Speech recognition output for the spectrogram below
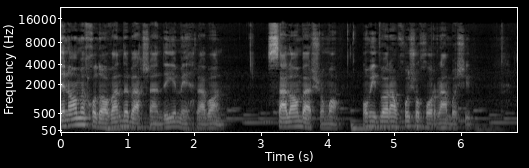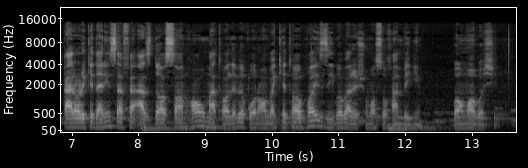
به نام خداوند بخشنده مهربان. سلام بر شما. امیدوارم خوش و خورم باشید. قراره که در این صفحه از داستانها و مطالب قرآن و کتابهای زیبا برای شما سخن بگیم. با ما باشید.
